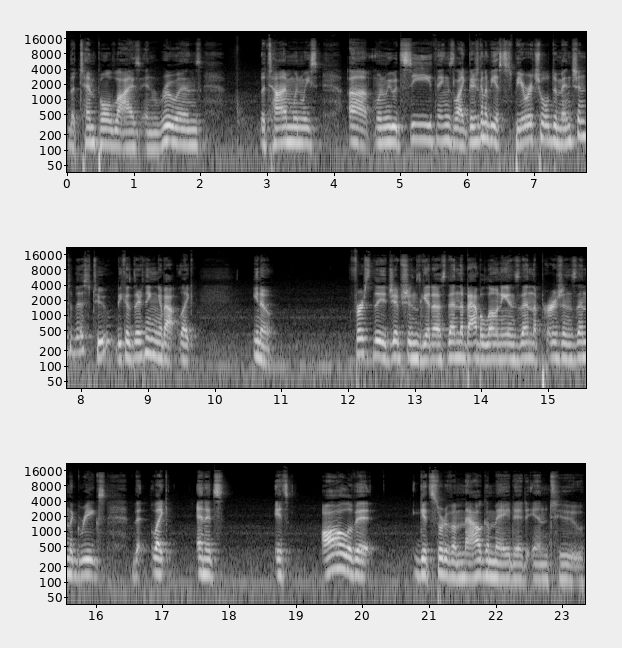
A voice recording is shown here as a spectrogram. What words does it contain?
the temple lies in ruins, the time when we uh, when we would see things like there's going to be a spiritual dimension to this too, because they're thinking about like you know first the Egyptians get us, then the Babylonians, then the Persians, then the Greeks, that like and it's it's all of it gets sort of amalgamated into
